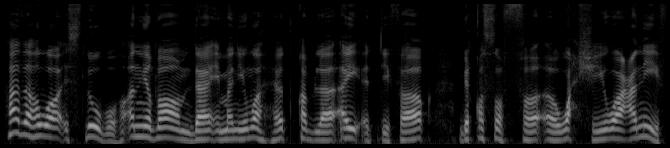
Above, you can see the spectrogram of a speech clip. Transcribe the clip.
هذا هو اسلوبه، النظام دائما يمهد قبل أي اتفاق بقصف وحشي وعنيف،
